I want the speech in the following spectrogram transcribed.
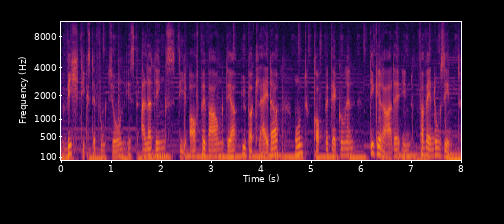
wichtigste Funktion ist allerdings die Aufbewahrung der Überkleider und Kopfbedeckungen, die gerade in Verwendung sind.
